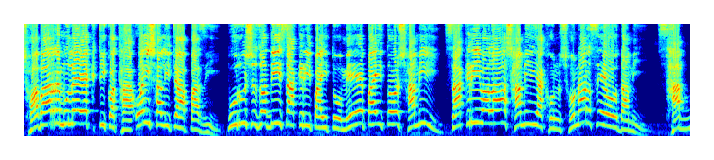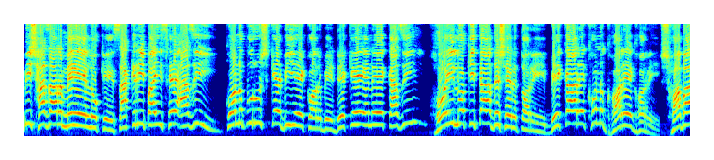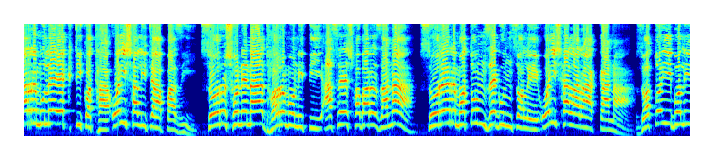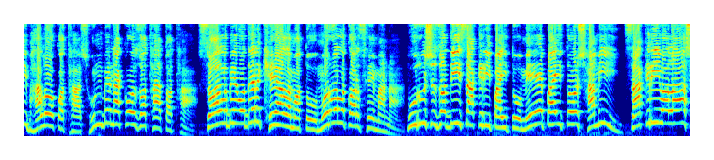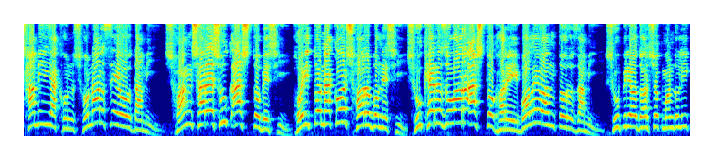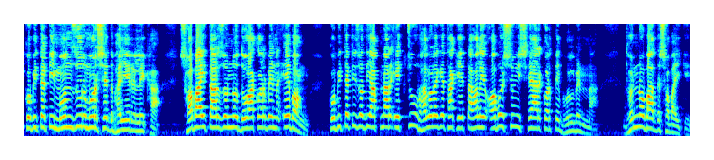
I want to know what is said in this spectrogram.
সবার মূলে একটি কথা, ওই শালিটা পাজি। পুরুষ যদি চাকরি পাইতো, মেয়ে পাইতো স্বামী। চাকরিওয়ালা স্বামী এখন সোনার চেয়েও দামি। ছাব্বিশ হাজার মেয়ে লোকে চাকরি পাইছে আজি। কোন পুরুষকে বিয়ে করবে, ডেকে এনে কাজী? হইল কিতা দেশের তরে, বেকার এখন ঘরে ঘরে। সবার মূলে একটি কথা, ওই শালিটা পাজি। চোর শোনে না ধর্মনীতি, আছে সবার জানা। চোরের মতন যেগুন চলে, ওই শালারা কানা। যতই বলি ভালো কথা, শুনবে না কো যথা তথা। চলবে ওদের খেয়াল মতো, মোরল করছে মানা। পুরুষ যদি চাকরি পাইতো, মেয়ে পাইতো স্বামী। চাকরিওয়ালা স্বামী এখন সোনার চেয়েও দামি। সংসারে সুখ আসতো বেশি, হইতো না কো সর্বনেশী। সুখের জোয়ার আসতো ঘরে, বলে অন্তর জামি। সুপ্রিয় দর্শক মণ্ডলী, কবিতাটি মঞ্জুর মোর্শেদ ভাইয়ের লেখা। সবাই তার জন্য দোয়া করবেন এবং কবিতাটি যদি আপনার একটু ভালো লেগে থাকে, তাহলে অবশ্যই শেয়ার করতে ভুলবেন না। ধন্যবাদ সবাইকে।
